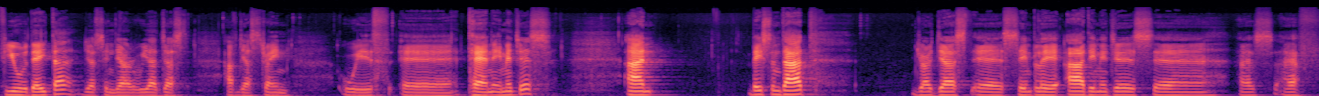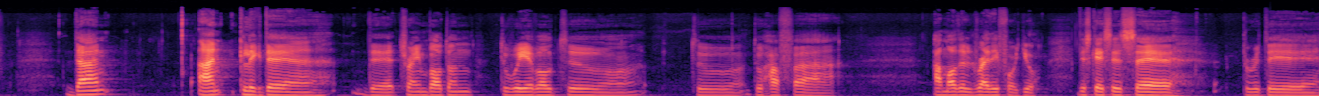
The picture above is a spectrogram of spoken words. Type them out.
few data. Just in there, we are just have just trained with uh, 10 images. And based on that, you are just uh, simply add images uh, as I have done and click the, the train button to be able to, to, to have a, a model ready for you. This case is uh, pretty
